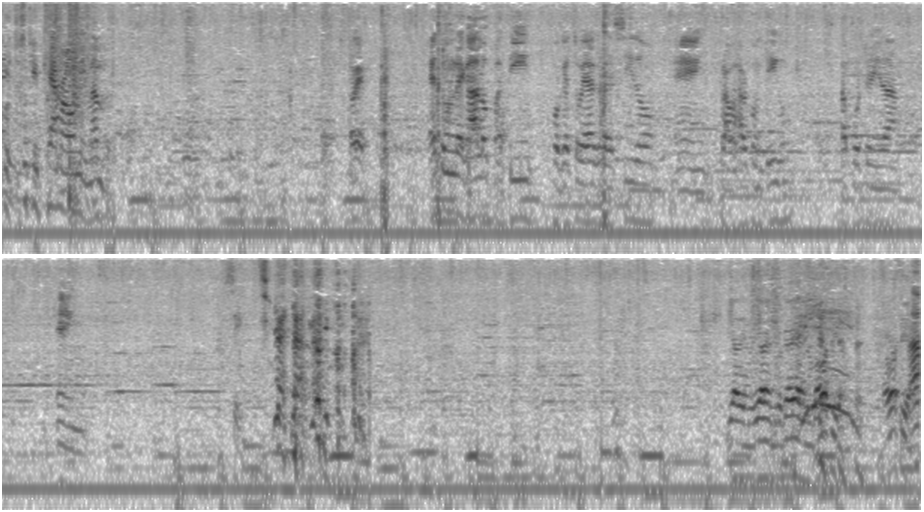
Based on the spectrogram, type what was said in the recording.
cool. Just keep camera on me, remember. Okay. Esto es un regalo para ti porque estoy agradecido en trabajar contigo. La oportunidad en... Sí. Y adentro, y adentro, que hay adentro. Va vacía. Va vacía. Ah,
